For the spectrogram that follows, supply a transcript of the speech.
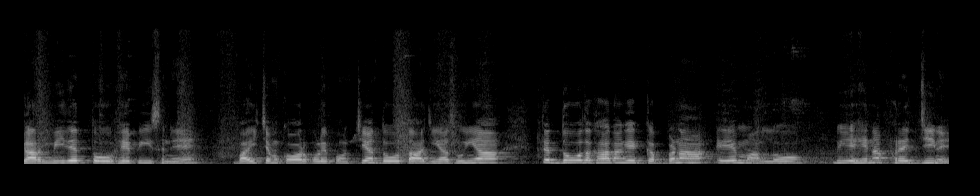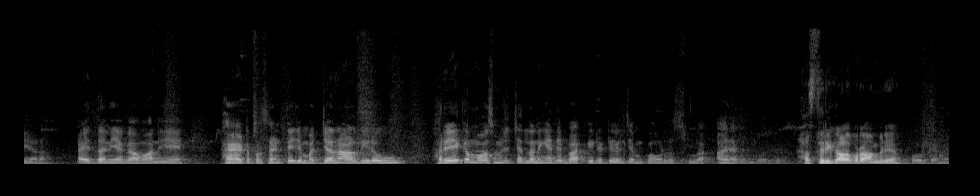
ਗਰਮੀ ਦੇ ਤੋਹਫੇ ਪੀਸ ਨੇ। ਬਾਈ ਚਮਕੌਰ ਕੋਲੇ ਪਹੁੰਚਿਆ ਦੋ ਤਾਜ਼ੀਆਂ ਸੂਈਆਂ। ਤੇ ਦੋ ਦਿਖਾ ਦਾਂਗੇ ਗੱਬਣਾ। ਇਹ ਮੰਨ ਲਓ ਵੀ ਇਹ ਨਾ ਫਰਿੱਜ ਹੀ ਨੇ ਯਾਰ ਐਦਾਂ ਦੀਆਂ ਗਾਵਾਂ ਨੇ। ਫੈਟ ਪਰਸੈਂਟੇਜ ਮੱਝਾਂ ਨਾਲ ਦੀ ਰਹੂ ਹਰੇਕ ਮੌਸਮ 'ਚ ਚੱਲਣਗੀਆਂ ਤੇ ਬਾਕੀ ਡਿਟੇਲ ਚਮਕੌਰ ਦੱਸੂਗਾ। ਆ ਜਾ ਚਮਕੌਰ ਫਿਰ। ਹਸਤਰੀ ਕਾਲ ਭਰਾ ਮੇਰਿਆ ਹੋਰ ਕਿਵੇਂ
